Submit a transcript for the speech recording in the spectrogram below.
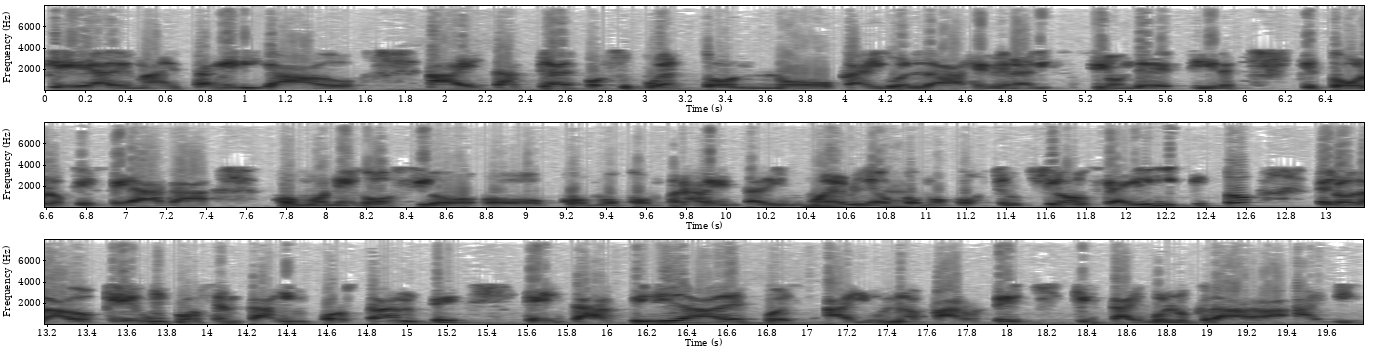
que además están ligados a estas actividades. Por supuesto, no caigo en la generalización de decir que todo lo que se haga como negocio o como compraventa de inmueble o como construcción sea ilícito, pero dado que es un porcentaje importante estas actividades, pues hay una parte que está involucrada allí.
